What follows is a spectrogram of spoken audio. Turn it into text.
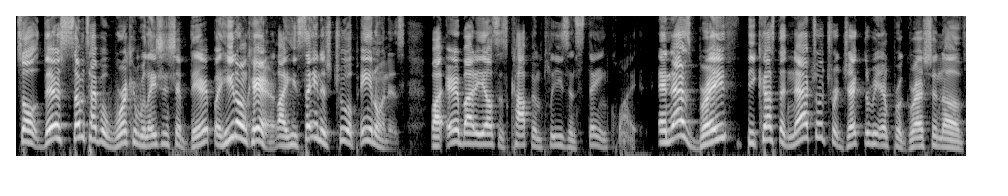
So there's some type of working relationship there, but he don't care. Like he's saying his true opinion on this, while everybody else is copping pleas and staying quiet. And that's brave because the natural trajectory and progression of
